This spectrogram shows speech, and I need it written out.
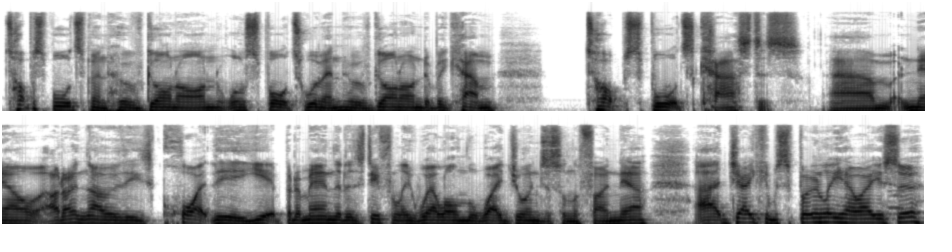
top sportsmen who have gone on, or sportswomen who have gone on to become top sportscasters. Um, now, I don't know if he's quite there yet, but a man that is definitely well on the way joins us on the phone now. Uh, Jacob Spoonley, how are you, sir?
